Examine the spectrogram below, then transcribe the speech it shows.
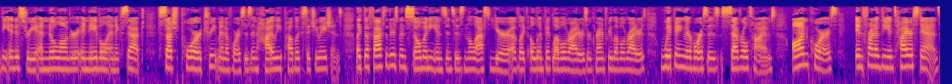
the industry and no longer enable and accept such poor treatment of horses in highly public situations. Like the fact that there's been so many instances in the last year of like Olympic level riders or Grand Prix level riders whipping their horses several times on course in front of the entire stands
